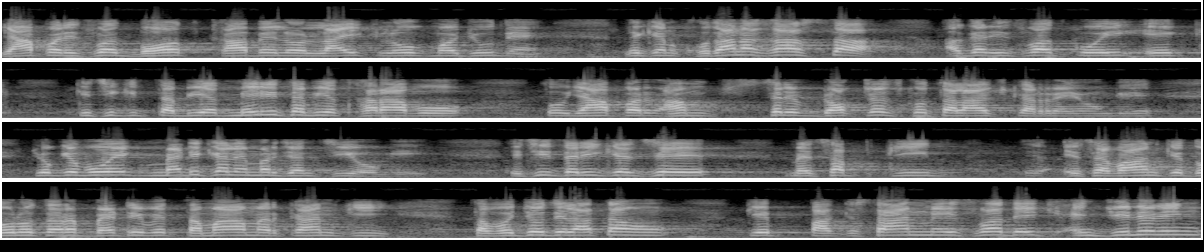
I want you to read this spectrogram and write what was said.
यहाँ पर इस वक्त बहुत काबिल और लाइक लोग मौजूद हैं, लेकिन खुदा न खास्ता अगर इस वक्त कोई एक, किसी की तबीयत, मेरी तबीयत खराब हो तो यहाँ पर हम सिर्फ़ डॉक्टर्स को तलाश कर रहे होंगे, क्योंकि वो एक मेडिकल इमरजेंसी होगी। इसी तरीके से मैं सबकी, इस ऐवान के दोनों तरफ़ बैठे हुए तमाम अरकान की तवज्जो दिलाता हूँ कि पाकिस्तान में इस वक्त एक इंजीनियरिंग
